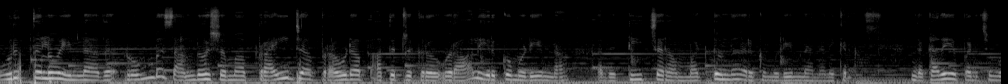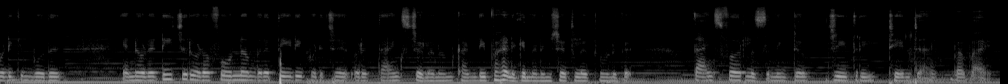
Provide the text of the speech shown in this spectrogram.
உறுத்தலும் இல்லாத ரொம்ப சந்தோஷமாக ப்ரைடாக ப்ரௌடாக பார்த்துட்ருக்கிற ஒரு ஆள் இருக்க முடியும்னா அது டீச்சராக மட்டும்தான் இருக்க முடியும்னு நான் நினைக்கிறேன். இந்த கதையை படித்து முடிக்கும்போது என்னோடய டீச்சரோட ஃபோன் நம்பரை தேடி பிடிச்சி ஒரு தேங்க்ஸ் சொல்லணும்னு கண்டிப்பாக எனக்கு இந்த நிமிஷத்தில் தோணுது. Thanks for listening to G three tale time bye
